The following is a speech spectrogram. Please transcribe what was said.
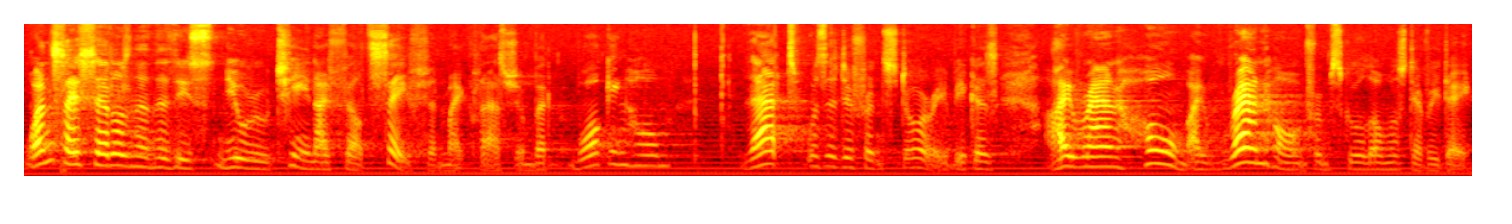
Once I settled into this new routine, I felt safe in my classroom, but walking home That was a different story because I ran home. I ran home from school almost every day.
